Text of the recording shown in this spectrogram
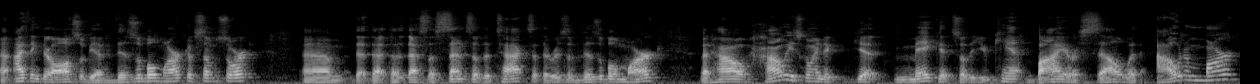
Uh, I think there'll also be a visible mark of some sort. Um, that, that, that's the sense of the text, that there is a visible mark but how how he's going to get make it so that you can't buy or sell without a mark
